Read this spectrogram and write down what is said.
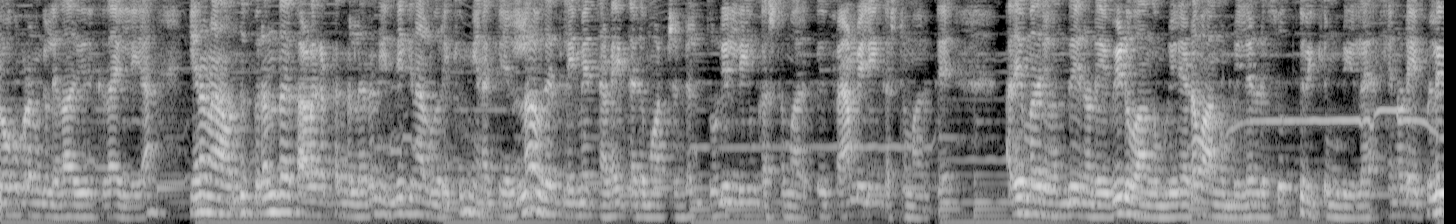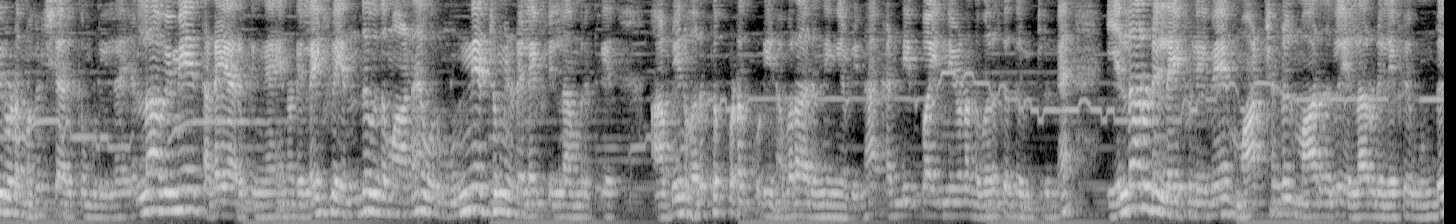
யோக படங்கள் ஏதாவது இருக்குதா இல்லையா? ஏன்னா நான் வந்து பிறந்த காலகட்டங்கள்லேருந்து இன்னைக்கு நாள் வரைக்கும் எனக்கு எல்லா விதத்துலையுமே தடை தடுமாற்றங்கள் தொழிலையும் கஷ்டமாக இருக்குது ஃபேமிலிலையும் கஷ்டமாக இருக்குது அதே மாதிரி வந்து என்னுடைய வீடு வாங்க முடியல இடம் வாங்க முடியல என்னுடைய சொத்து விற்க முடியல என்னுடைய பிள்ளைகளோட மகிழ்ச்சியாக இருக்க முடியல எல்லாமே தடையாக தடையா இருக்குங்க. என்னுடைய லைஃப்பில் எந்த விதமான ஒரு முன்னேற்றம் என்னுடைய லைஃப்பில் இல்லாமல் இருக்குது அப்படின்னு வருத்தப்படக்கூடிய நபராக இருந்தீங்க அப்படின்னா கண்டிப்பாக இன்னையோட அந்த வருத்தத்தை விட்டுருங்க. எல்லாருடைய லைஃப்லையுமே மாற்றங்கள் மாறுதல்கள் எல்லாருடைய லைஃப்லயும் உண்டு.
